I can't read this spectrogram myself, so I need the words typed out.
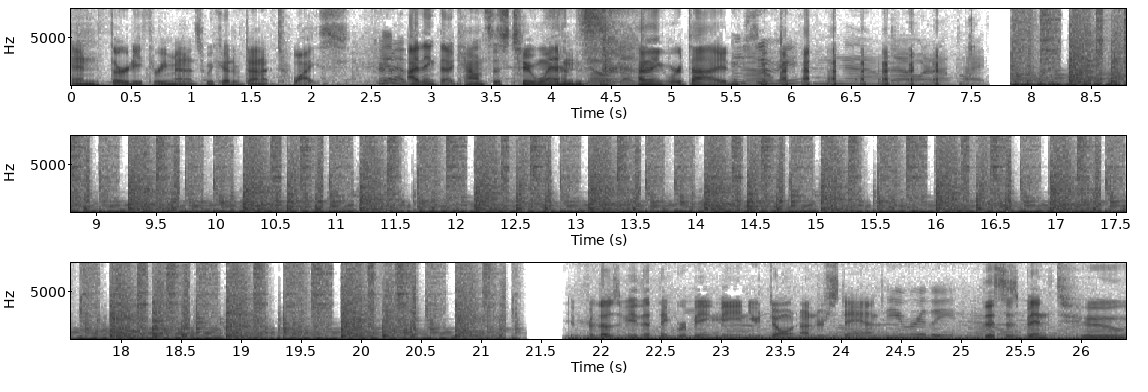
and 33 minutes. We could have done it twice. Could've. I think that counts as two wins. No, it doesn't. I think we're tied. It. No. No, we're not tied. For those of you that think we're being mean, you don't understand. You really. No. This has been two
